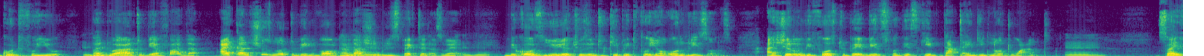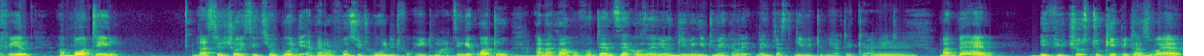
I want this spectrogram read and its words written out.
good for you but do i want to be a father? I can choose not to be involved and that should be respected as well. Because you are choosing to keep it for your own reasons i shouldn't be forced to pay bills for this kid that i did not want. So i feel aborting that's your choice it's your body. I cannot force you to hold it for eight months. Ingekuwa tu anakaa for 10 seconds then you're giving it to me. I can like, just give it to me i'll take care of it. Mm. But then if you choose to keep it as well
